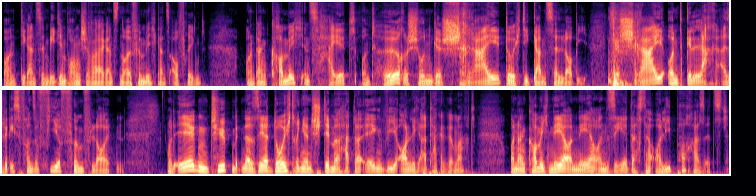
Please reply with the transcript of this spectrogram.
und die ganze Medienbranche war ja ganz neu für mich, ganz aufregend. Und dann komme ich ins Hyatt und höre schon Geschrei durch die ganze Lobby. Geschrei und Gelache. Also wirklich von so vier, fünf Leuten. Und irgendein Typ mit einer sehr durchdringenden Stimme hat da irgendwie ordentlich Attacke gemacht. Und dann komme ich näher und näher und sehe, dass da Olli Pocher sitzt.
